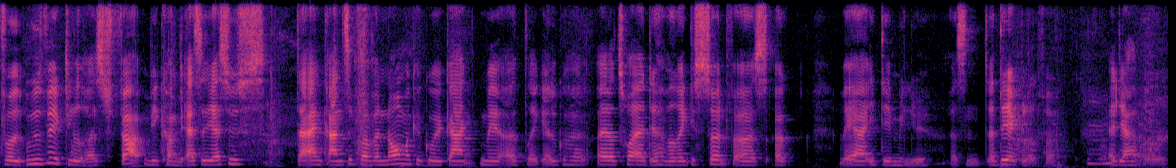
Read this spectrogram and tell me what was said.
fået udviklet os, før vi kom... Altså, jeg synes, der er en grænse for, hvornår man kan gå i gang med at drikke alkohol. Og jeg tror, at det har været rigtig sundt for os at være i det miljø. Og, sådan, og det er jeg glad for, Mm. at jeg har været.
